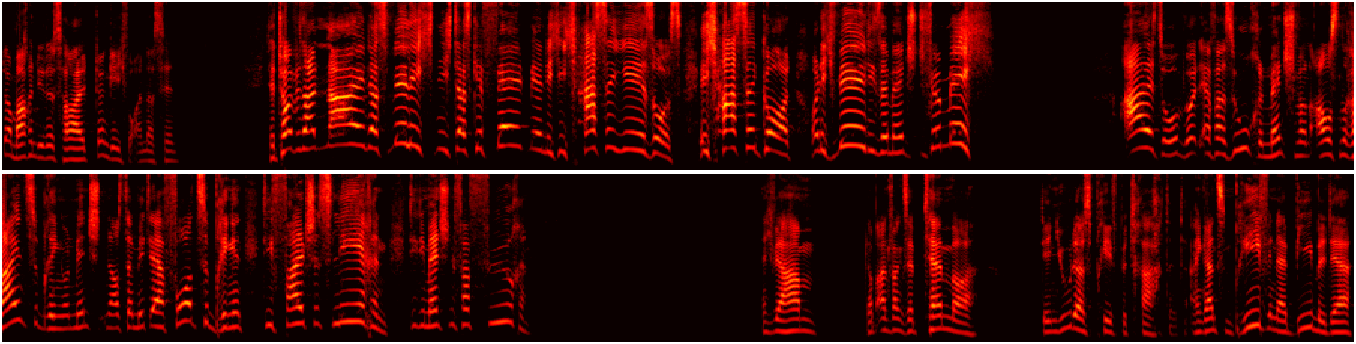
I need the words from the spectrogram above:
dann machen die das halt, dann gehe ich woanders hin. Der Teufel sagt, nein, das will ich nicht, das gefällt mir nicht. Ich hasse Jesus, ich hasse Gott und ich will diese Menschen für mich. Also wird er versuchen, Menschen von außen reinzubringen und Menschen aus der Mitte hervorzubringen, die Falsches lehren, die die Menschen verführen. Wir haben, glaube Anfang September, den Judasbrief betrachtet. Einen ganzen Brief in der Bibel, der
